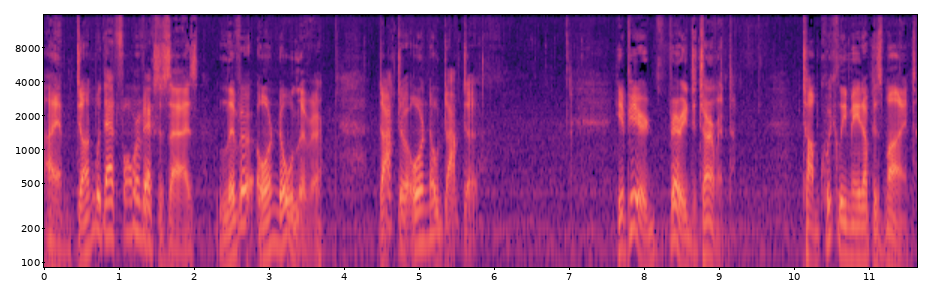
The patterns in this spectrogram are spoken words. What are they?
I am done with that form of exercise, liver or no liver, doctor or no doctor. He appeared very determined. Tom quickly made up his mind.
